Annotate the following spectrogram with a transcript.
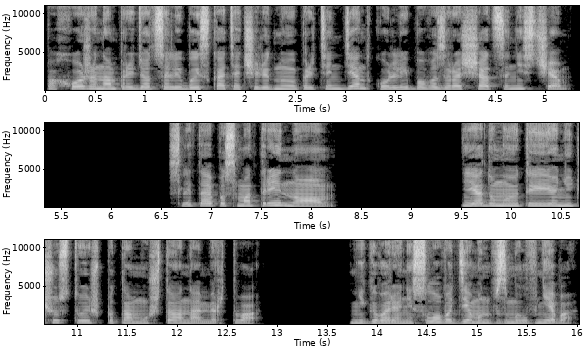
Похоже, нам придется либо искать очередную претендентку, либо возвращаться ни с чем. Слетай посмотри, но... Я думаю, ты ее не чувствуешь, потому что она мертва». Не говоря ни слова, демон взмыл в небо.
